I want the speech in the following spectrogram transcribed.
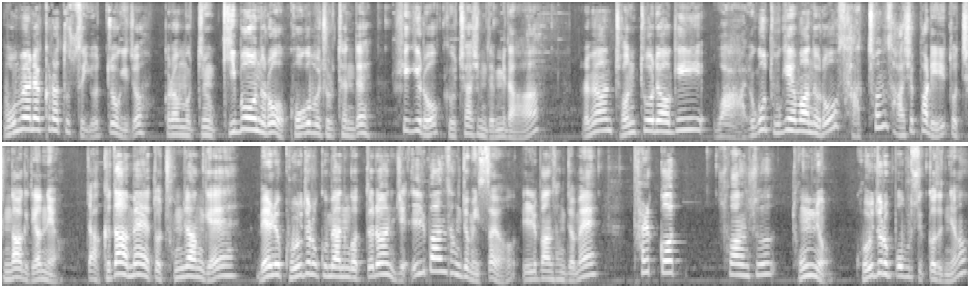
모멸의 크라투스 이쪽이죠. 그럼 지금 기본으로 고급을 줄 텐데 희귀로 교체하시면 됩니다 그러면 전투력이 와 요거 두 개만으로 4048이 또 증가하게 되었네요. 자 그 다음에 또 중요한 게 매일 골드로 구매하는 것들은 이제 일반 상점에 있어요. 일반 상점에 탈것 소환수 동료 골드로 뽑을 수 있거든요.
